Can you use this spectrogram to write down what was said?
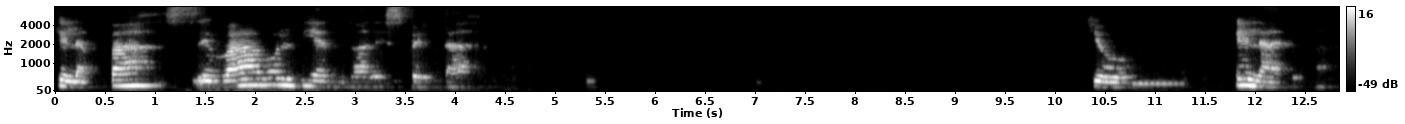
que la paz se va volviendo a despertar. Yo, el alma,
